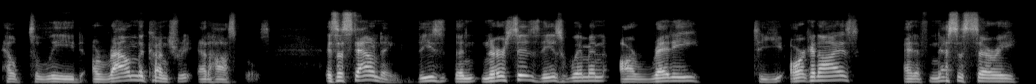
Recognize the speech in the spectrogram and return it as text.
helped to lead around the country at hospitals. It's astounding. These the nurses, these women are ready to organize and if necessary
